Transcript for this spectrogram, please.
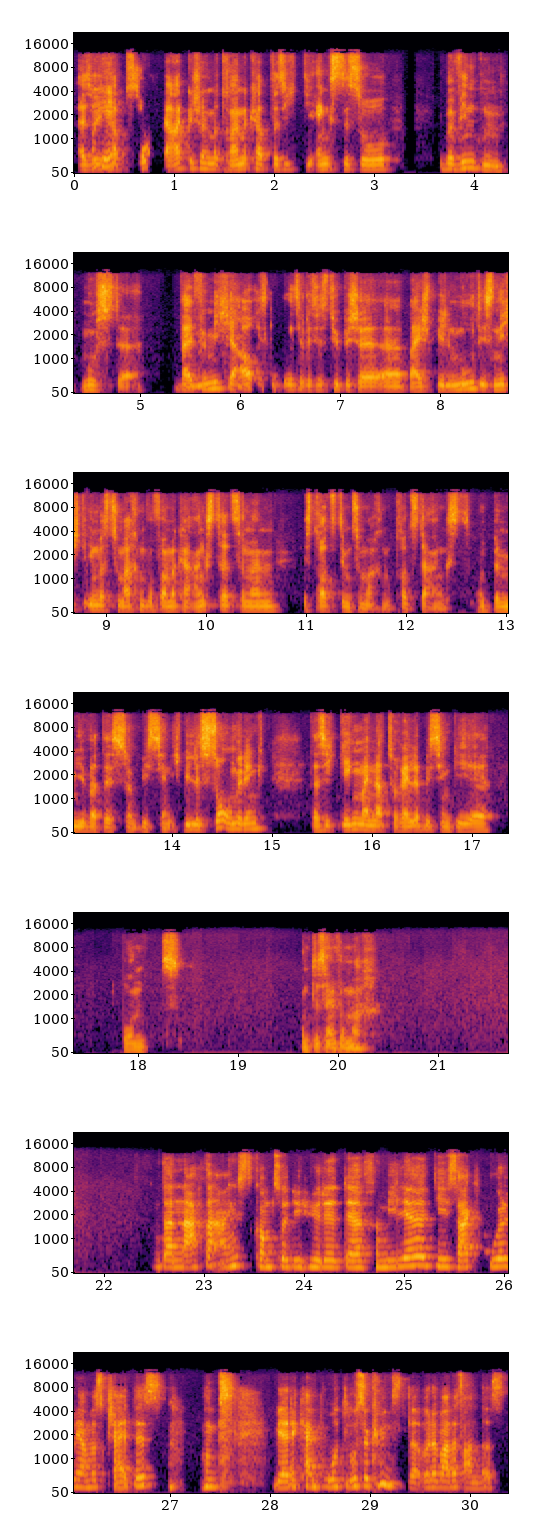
Also okay. ich habe so starke schon immer Träume gehabt, dass ich die Ängste so überwinden musste. Weil mhm. für mich ja auch, es gibt eh so dieses typische äh, Beispiel, Mut ist nicht irgendwas zu machen, wovor man keine Angst hat, sondern es trotzdem zu machen, trotz der Angst. Und bei mir war das so ein bisschen, ich will es so unbedingt, dass ich gegen mein Naturell ein bisschen gehe und, und das einfach mache. Und dann nach der Angst kommt so die Hürde der Familie, die sagt, Bur, lern was Gescheites und werde kein brotloser Künstler. Oder war das anders?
